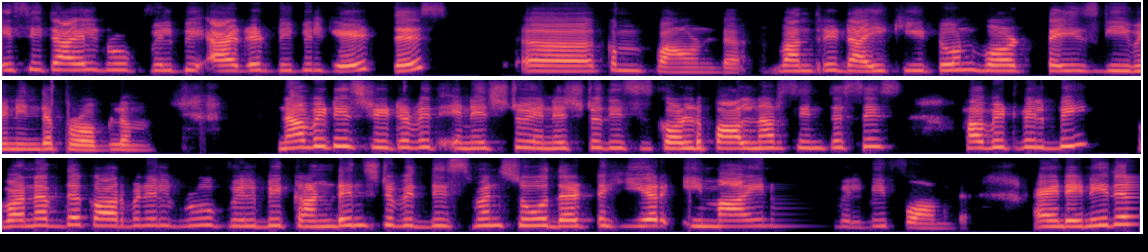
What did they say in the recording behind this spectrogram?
acetyl group will be added. We will get this uh, compound, 1,3-diketone, what is given in the problem. Now it is treated with NH2, NH2. This is called Paal-Knorr synthesis. How it will be? One of the carbonyl group will be condensed with this one so that here imine will be formed. And any other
